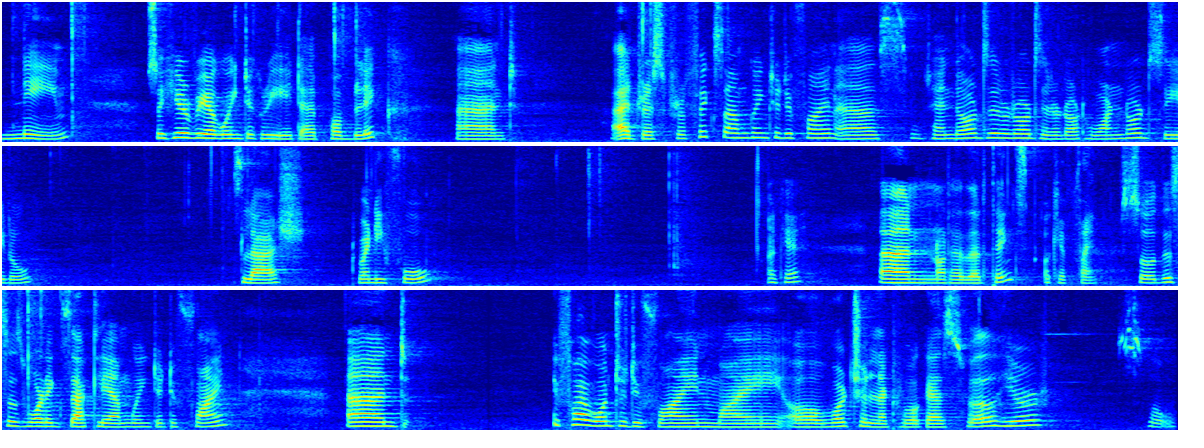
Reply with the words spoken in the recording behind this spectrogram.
name. So here we are going to create a public and address prefix I'm going to define as 10.0.0.1.0 slash 24 okay? And not other things. Okay fine. So this is what exactly I'm going to define. And if I want to define my uh, virtual network as well here so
